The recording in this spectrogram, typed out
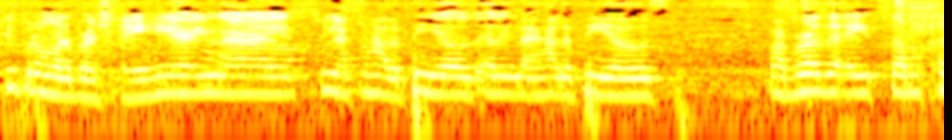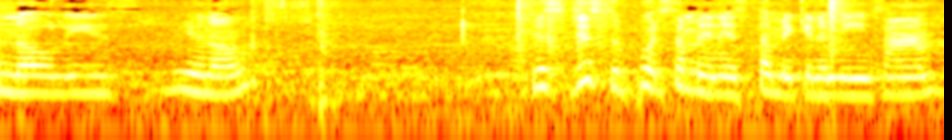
People don't want to brush their hair, you guys. We got some jalapenos. Ellie like jalapenos. My brother ate some cannolis, you know. Just just to put something in his stomach in the meantime.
